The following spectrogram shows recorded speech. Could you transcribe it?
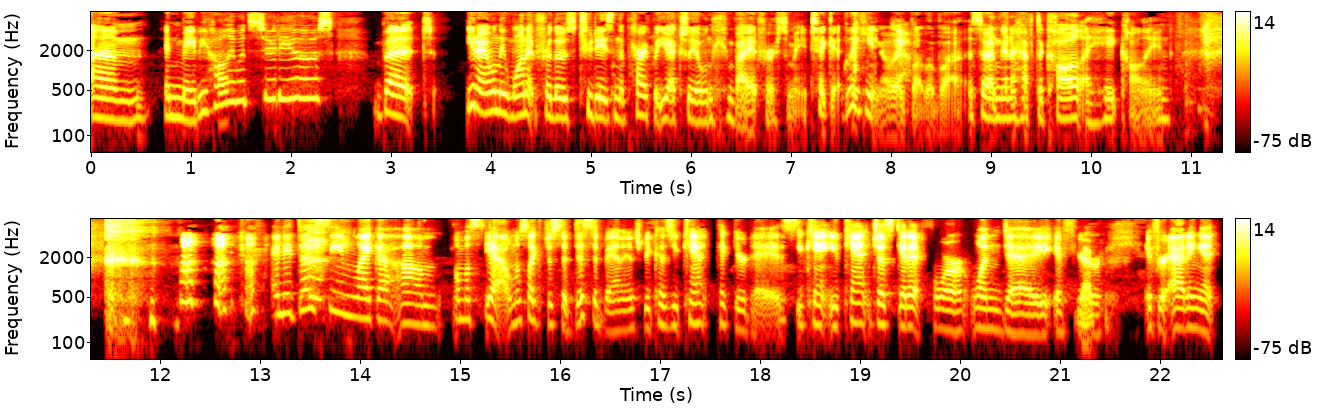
um, and maybe Hollywood Studios, but you know, I only want it for those two days in the park, but you actually only can buy it for so many tickets. Like, you know, like blah blah blah. So I'm gonna have to call. I hate calling. and it does seem like a um almost yeah almost like just a disadvantage because you can't pick your days you can't you can't just get it for one day if you're yep. if you're adding it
